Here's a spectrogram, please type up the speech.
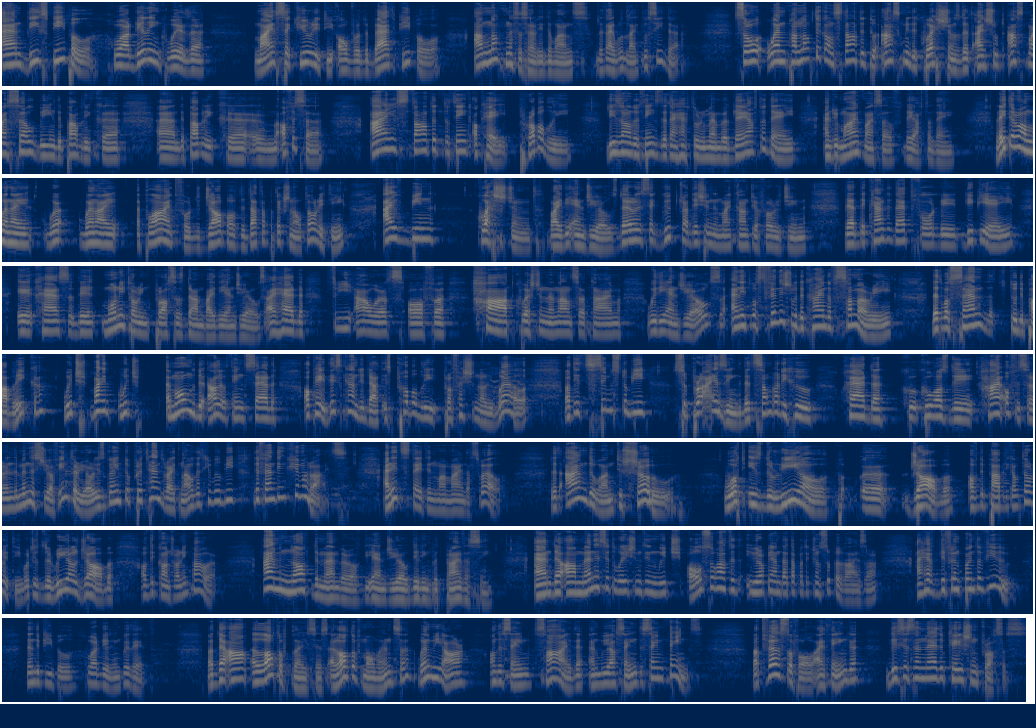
And these people who are dealing with uh, my security over the bad people are not necessarily the ones that I would like to see there. So when Panoptykon started to ask me the questions that I should ask myself being the public, uh, uh, the public uh, um, officer, I started to think, okay, probably these are the things that I have to remember day after day and remind myself day after day. Later on, when I, when I applied for the job of the Data Protection Authority, I've been questioned by the NGOs. There is a good tradition in my country of origin that the candidate for the DPA uh, has the monitoring process done by the NGOs. I had three hours of uh, hard question and answer time with the NGOs, and it was finished with a kind of summary that was sent to the public, which, by, which among the other things said, okay, this candidate is probably professionally well, but it seems to be surprising that somebody who had uh, who, who, was the high officer in the Ministry of Interior is going to pretend right now that he will be defending human rights. And it stayed in my mind as well that I'm the one to show what is the real uh, job of the public authority, what is the real job of the controlling power. I'm not the member of the NGO dealing with privacy. And there are many situations in which, also as the European Data Protection Supervisor, I have different point of view than the people who are dealing with it. But there are a lot of places, a lot of moments uh, when we are on the same side and we are saying the same things. But first of all, I think uh, this is an education process.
